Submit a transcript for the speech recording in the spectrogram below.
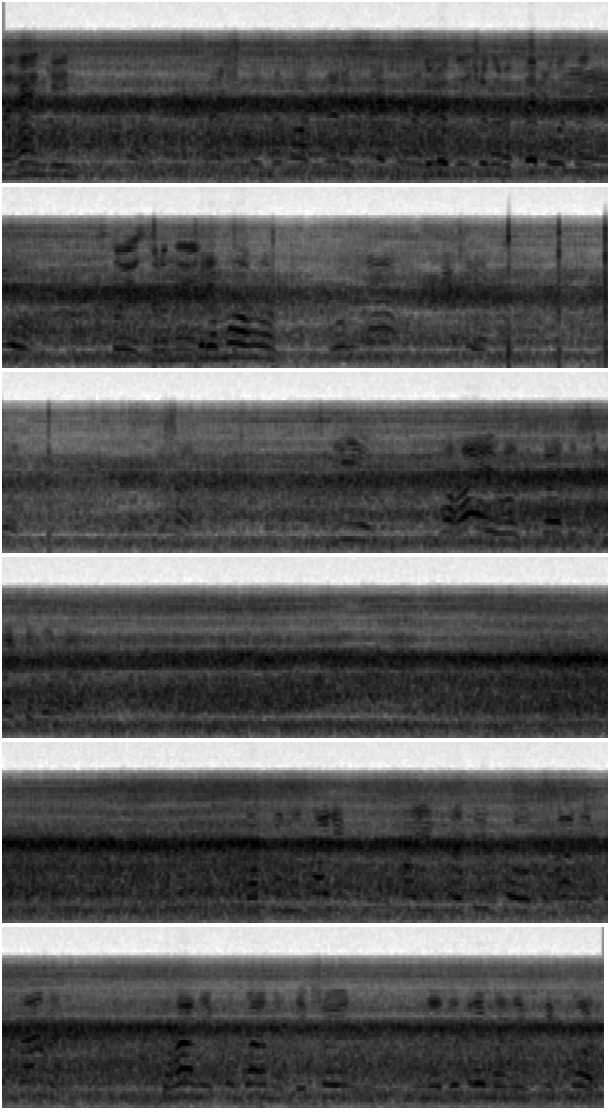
Легенький, Бачите, замок не розсипали. абсолютно нічого не розсипалося. З тої сторони. прямого вогня тільки. І вага його така до 7 кг. Тобто цієї плити, в поганий фундамент, поганий фундамент, якщо він не дотриманий всіх норм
